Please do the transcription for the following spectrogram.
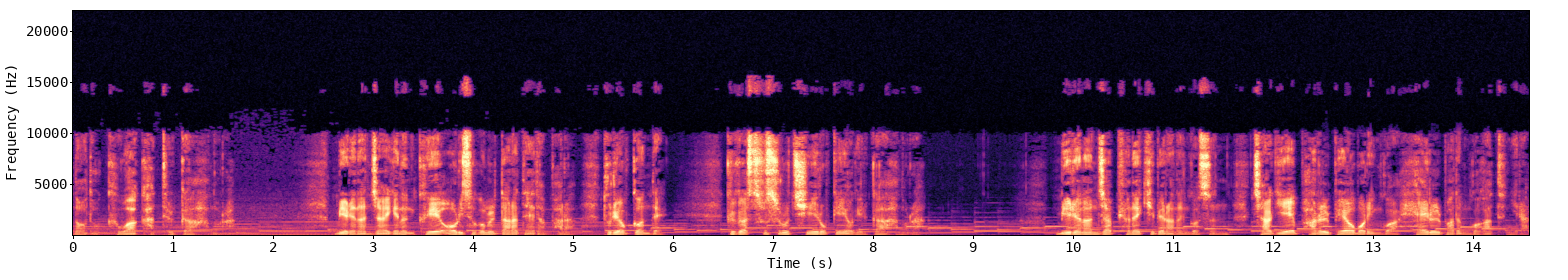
너도 그와 같을까 하노라. 미련한 자에게는 그의 어리석음을 따라 대답하라. 두렵건대 그가 스스로 지혜롭게 여길까 하노라. 미련한 자 편에 기별하는 것은 자기의 발을 베어버림과 해를 받음과 같으니라.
